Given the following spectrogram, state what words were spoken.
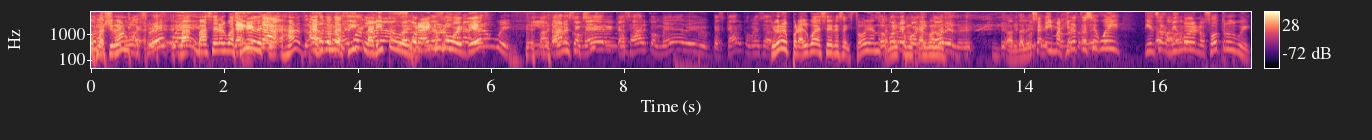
Como el güey. va, va a ser algo así, güey, ajá, haz de no, cuenta no, así, por clarito, güey. Por ahí no lo vendieron, güey. Matar, comer, cazar, comer, y pescar, comer. Yo creo que por algo va a ser esa historia, ¿no? somos También como que algo. Ándale. O sea, imagínate ese güey. Piensa lo mismo de nosotros, güey.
